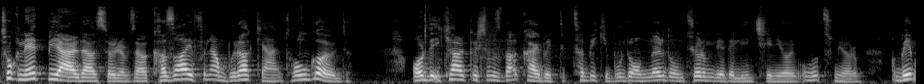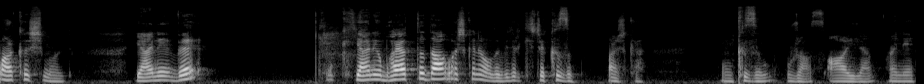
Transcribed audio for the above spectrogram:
çok net bir yerden söylüyorum sana. Kazayı falan bırak yani. Tolga öldü. Orada iki arkadaşımız daha kaybettik. Tabii ki burada onları da unutuyorum diye de linç yeniyorum. Unutmuyorum. Benim arkadaşım öldü. Yani ve çok, yani hayatta daha başka ne olabilir ki? İşte kızım başka. Kızım, Uraz, ailem. Hani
